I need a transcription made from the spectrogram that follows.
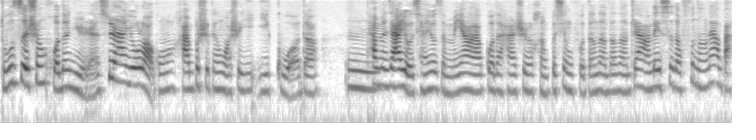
独自生活的女人，虽然有老公，还不是跟我是一一国的。嗯，他们家有钱又怎么样啊？过得还是很不幸福，等等等等，这样类似的负能量吧。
